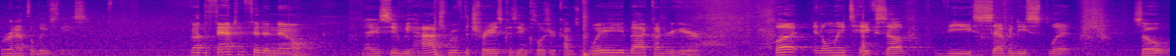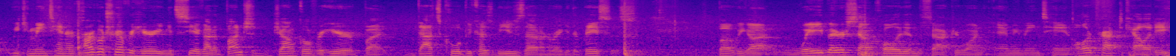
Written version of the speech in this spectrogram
we're gonna have to lose these. Got the Phantom fit in now. Now you see we had to move the trays because the enclosure comes way back under here, but it only takes up the 70 split so we can maintain our cargo tray over here. You can see I got a bunch of junk over here, but that's cool because we use that on a regular basis. But we got way better sound quality than the factory one, and we maintain all our practicality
